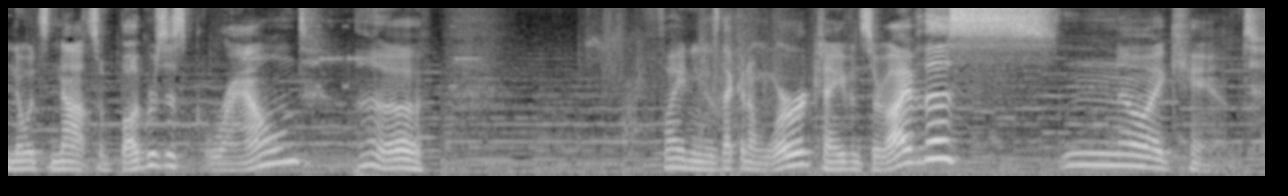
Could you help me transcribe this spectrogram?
No, it's not. So bug resist ground? Ugh. Fighting, is that gonna work? Can I even survive this? No, I can't.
